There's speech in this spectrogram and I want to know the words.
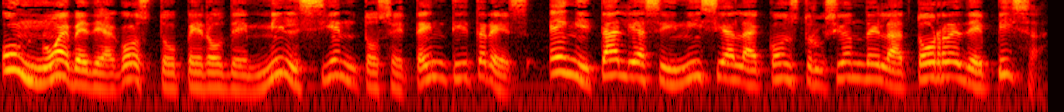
un 9 de agosto, pero de 1173, en Italia se inicia la construcción de la Torre de Pisa,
